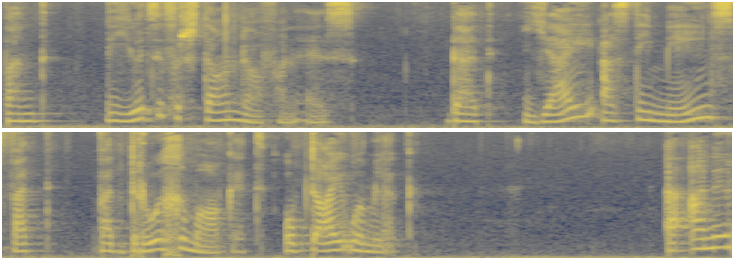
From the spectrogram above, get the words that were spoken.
Want die Joodse verstaan daarvan is dat jy as die mens wat wat droog gemaak het op daai oomblik 'n ander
